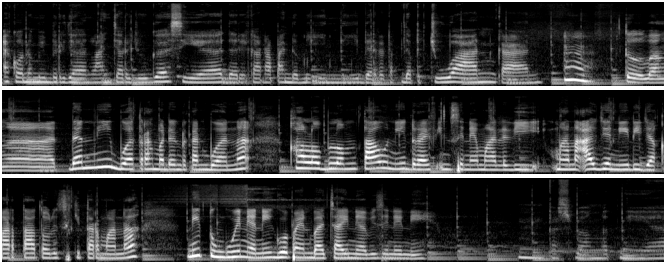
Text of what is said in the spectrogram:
ekonomi berjalan lancar juga sih ya dari karena pandemi ini biar tetap dapet cuan kan. Hmm, betul banget. Dan nih buat Rahma dan rekan Buana, kalau belum tahu nih drive-in cinema ada di mana aja nih di Jakarta atau di sekitar mana, nih tungguin ya nih gue pengen bacain ya abis ini nih. Hmm, pas banget nih ya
